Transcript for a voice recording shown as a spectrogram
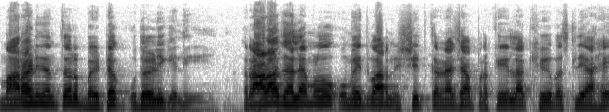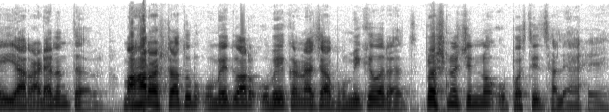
मारहाणीनंतर बैठक उधळली गेली. राडा झाल्यामुळं उमेदवार निश्चित करण्याच्या प्रक्रियेला खीळ बसली आहे. या राड्यानंतर महाराष्ट्रातून उमेदवार उभे करण्याच्या भूमिकेवरच प्रश्नचिन्ह उपस्थित झाले आहेत.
